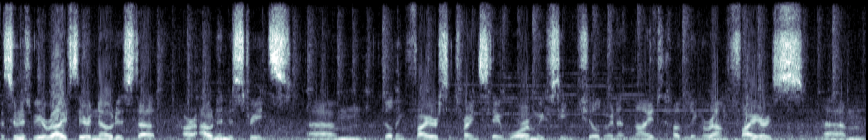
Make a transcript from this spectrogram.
as soon as we arrived here, noticed that are out in the streets, um, building fires to try and stay warm. We've seen children at night huddling around fires, um,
